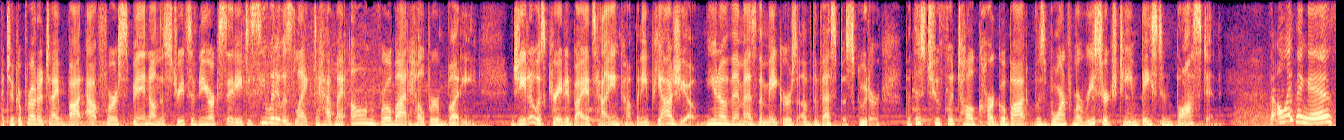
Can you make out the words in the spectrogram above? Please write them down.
I took a prototype bot out for a spin on the streets of New York City to see what it was like to have my own robot helper buddy. Gita was created by Italian company Piaggio. You know them as the makers of the Vespa scooter. But this two foot tall cargo bot was born from a research team based in Boston. The only thing is,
